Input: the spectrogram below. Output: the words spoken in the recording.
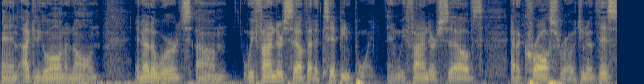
And I could go on and on. In other words, um, we find ourselves at a tipping point, and we find ourselves at a crossroads. You know, this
